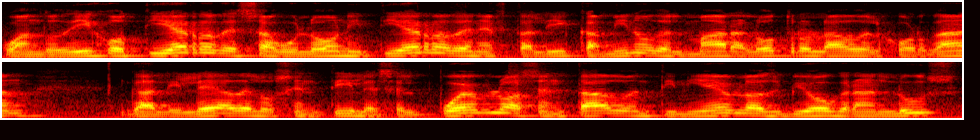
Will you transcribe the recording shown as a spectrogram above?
cuando dijo, tierra de Zabulón y tierra de Neftalí, camino del mar al otro lado del Jordán, Galilea de los gentiles. El pueblo asentado en tinieblas vio gran luz,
